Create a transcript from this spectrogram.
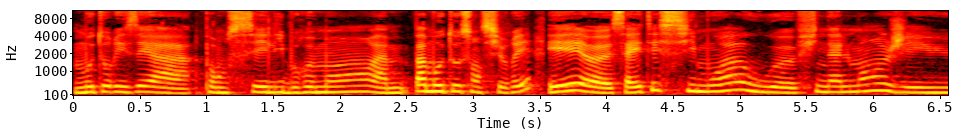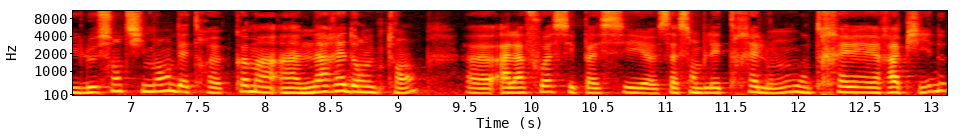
m'autoriser à penser librement, à pas m'auto-censurer. Et ça a été six mois où finalement j'ai eu le sentiment d'être comme un arrêt dans le temps. Euh, à la fois, c'est passé, euh, ça semblait très long ou très rapide.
